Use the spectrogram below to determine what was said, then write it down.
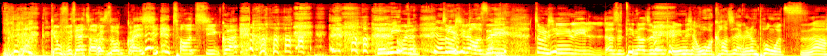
跟不在场有什么关系？超奇怪！我觉得隔壁仲卿老师一，仲卿里老师听到这边肯定在想，我靠，这两个人碰我瓷啊！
